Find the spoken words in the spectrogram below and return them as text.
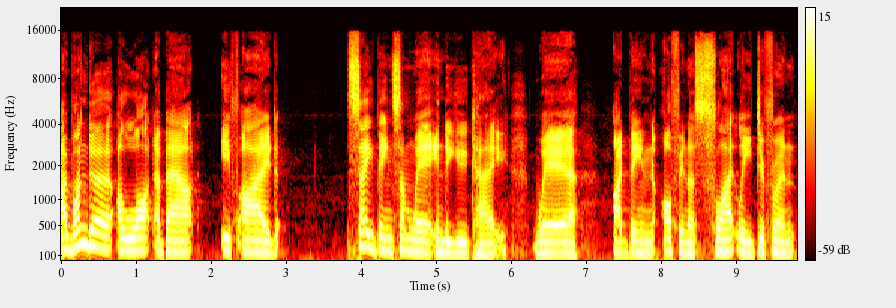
I wonder a lot about if I'd say been somewhere in the UK where I'd been off in a slightly different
